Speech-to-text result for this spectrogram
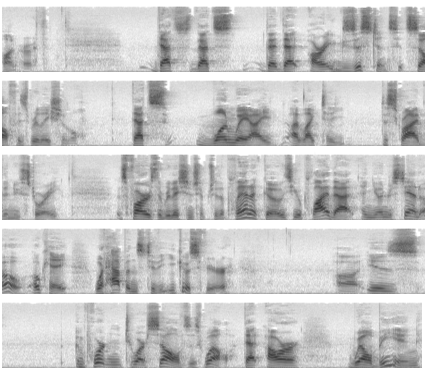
on Earth. That's, that's, that, that our existence itself is relational. That's one way I, I like to describe the new story. As far as the relationship to the planet goes, you apply that and you understand oh, okay, what happens to the ecosphere uh, is important to ourselves as well. That our well being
